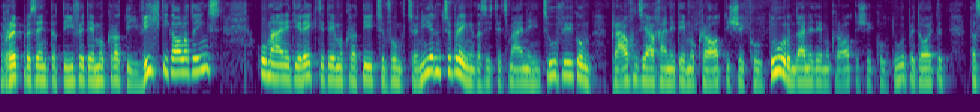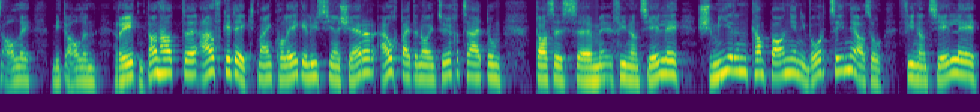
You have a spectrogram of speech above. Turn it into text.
repräsentative Demokratie. Wichtig allerdings, um eine direkte Demokratie zum Funktionieren zu bringen, das ist jetzt meine Hinzufügung, brauchen Sie auch eine demokratische Kultur. Und eine demokratische Kultur bedeutet, dass alle mit allen reden. Dann hat äh, aufgedeckt mein Kollege Lucien Scherer, auch bei der Neuen Zürcher Zeitung, dass es ähm, finanzielle Schmierenkampagnen im Wortsinne, also finanzielle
